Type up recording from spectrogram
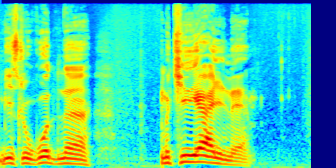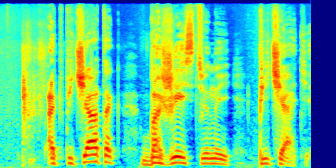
если угодно, материальный отпечаток божественной печати.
